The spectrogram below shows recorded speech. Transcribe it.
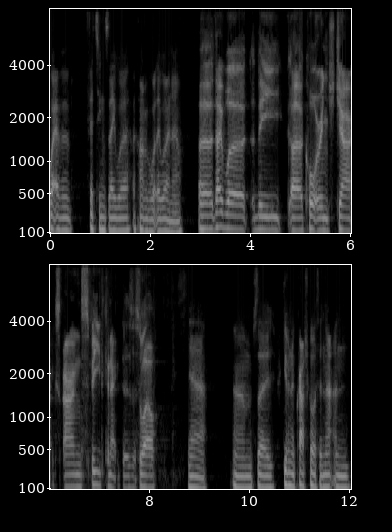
whatever fittings they were. I can't remember what they were now. Uh, they were the uh, quarter inch jacks and speed connectors as well. Yeah. Um, so given a crash course in that and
